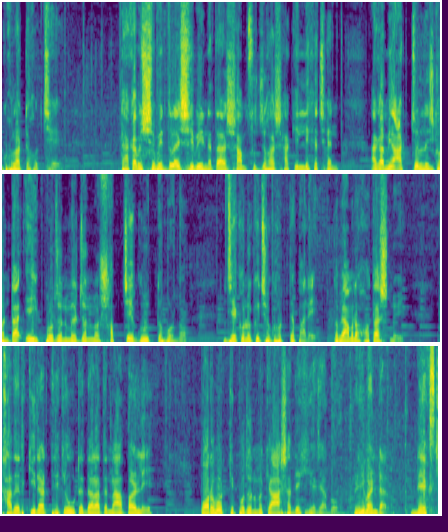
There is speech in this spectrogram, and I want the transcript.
ঘোলাটে হচ্ছে। ঢাকা বিশ্ববিদ্যালয়ের শিবির নেতা শামসুজ্জোহা শাকিল লিখেছেন, আগামী আটচল্লিশ ঘণ্টা এই প্রজন্মের জন্য সবচেয়ে গুরুত্বপূর্ণ। যে কোনো কিছু ঘটতে পারে, তবে আমরা হতাশ নই। খাদের কিনার থেকে উঠে দাঁড়াতে না পারলে পরবর্তী প্রজন্মকে আশা দেখিয়ে যাব। Reminder next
